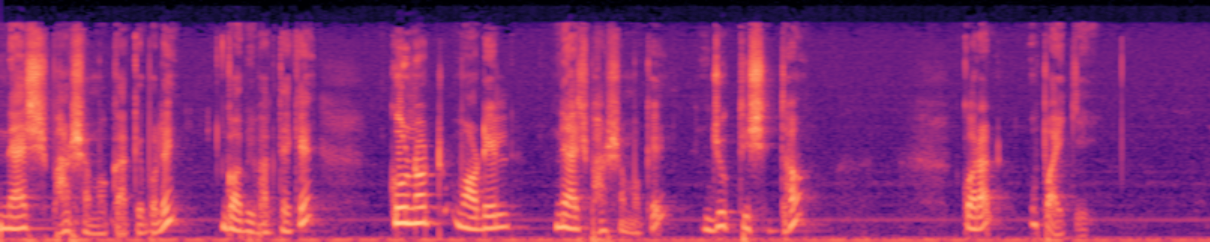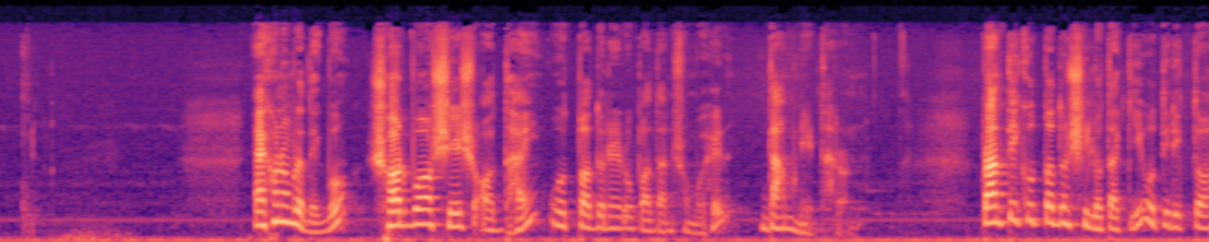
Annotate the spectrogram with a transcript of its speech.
ন্যাশ ভারসাম্য কাকে বলে? গ বিভাগ থেকে কুর্নট মডেল ন্যাশ ভারসাম্যকে যুক্তিসিদ্ধ করার উপায় কী? এখন আমরা দেখব সর্বশেষ অধ্যায় উৎপাদনের উপাদানসমূহের দাম নির্ধারণ। প্রান্তিক উৎপাদনশীলতা কি? অতিরিক্ত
